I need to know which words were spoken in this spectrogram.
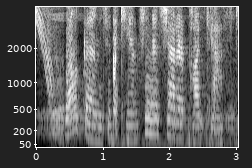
Welcome to the Cantina Chatter Podcast.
